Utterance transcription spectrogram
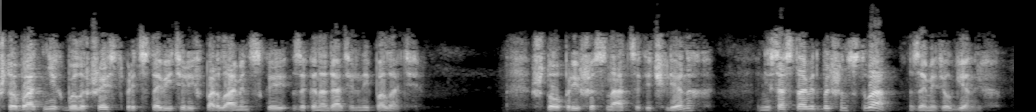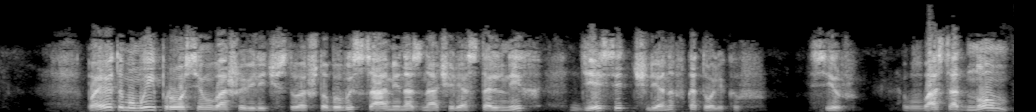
чтобы от них было шесть представителей в парламентской законодательной палате. Что при шестнадцати членах не составит большинства, заметил Генрих. Поэтому мы и просим, Ваше Величество, чтобы вы сами назначили остальных десять членов-католиков. Сир, в вас одном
